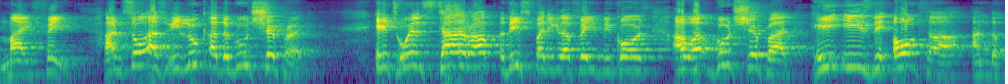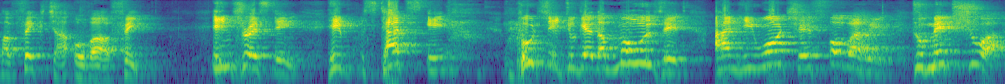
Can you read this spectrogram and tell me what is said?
my faith. And so, as we look at the Good Shepherd, it will stir up this particular faith because our Good Shepherd, He is the author and the perfecter of our faith. Interesting. He starts it, puts it together, molds it, and He watches over it to make sure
